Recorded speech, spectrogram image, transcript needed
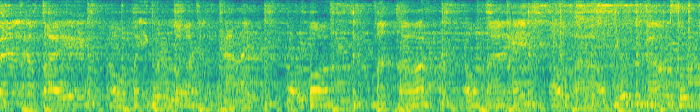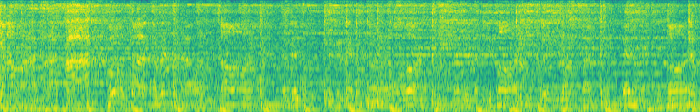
ฟนแล้วไป เอาไหมคนรอจะตาย เอาบอจมาต่อเอาไหมเอาเปล่าผิวก็เขาสูงยาวอาตาตาโคกาจะเป็นดาวนอนแต่ได้ดอกแต่ได้นอนแต่ได้มัดที่คอรับเพิ่มรับตัดแต่ได้ที่คอรับ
